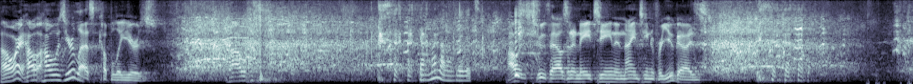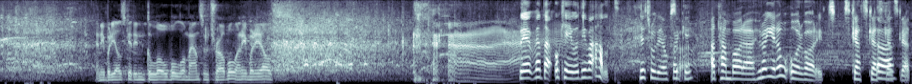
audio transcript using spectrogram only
How are you? How, how was your last couple of years? How, Gammal har han blivit. how is 2018 and 19 for you guys? Anybody else get in global amounts of trouble? Anybody else? Eh, Vänta, okej, och det var allt? Det trodde jag också. Att han bara, hur har era år varit? Skratt, skratt, Ja. skratt, skratt.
